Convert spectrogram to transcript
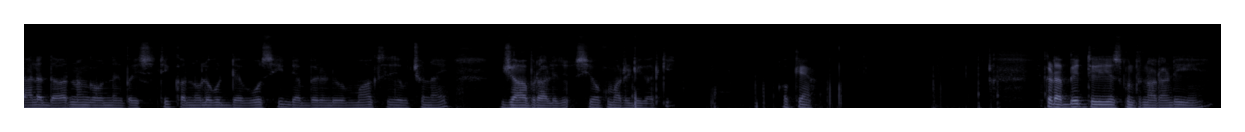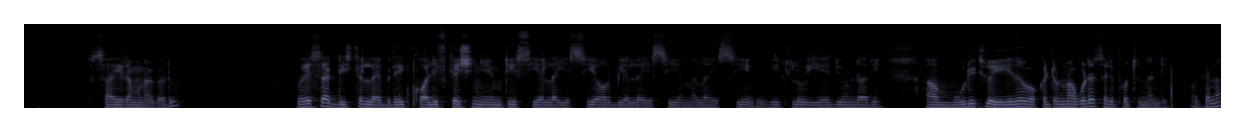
చాలా దారుణంగా ఉందని పరిస్థితి. కర్నూలు కూడా డె ఓసీ డెబ్బై రెండు మార్క్స్ వచ్చున్నాయి. జాబ్ రాలేదు శివకుమార్ రెడ్డి గారికి. ఓకే. ఇక్కడ అభ్యర్థి తెలియజేసుకుంటున్నారండి Sai Ramana garu. YSR digital library qualification ఏమిటి? సిఎల్ఐ ఎస్సీ ఆర్ బిఎల్ఐ ఎస్సీ ఎంఎల్ఐ ఎస్సీ వీటిలో ఏది ఉండాలి? ఆ మూడిట్లో ఏదో ఒకటి ఉన్నా కూడా సరిపోతుందండి. ఓకేనా?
